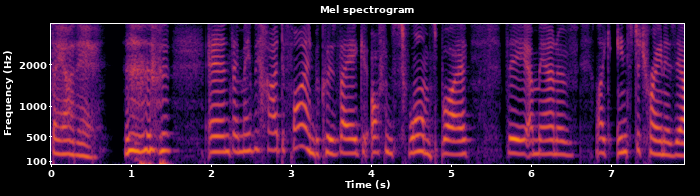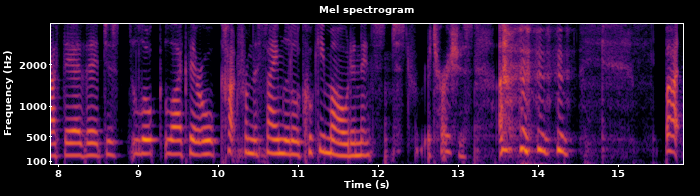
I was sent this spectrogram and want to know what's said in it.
they are there and they may be hard to find because they get often swamped by the amount of like Insta trainers out there that just look like they're all cut from the same little cookie mold and it's just atrocious. but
